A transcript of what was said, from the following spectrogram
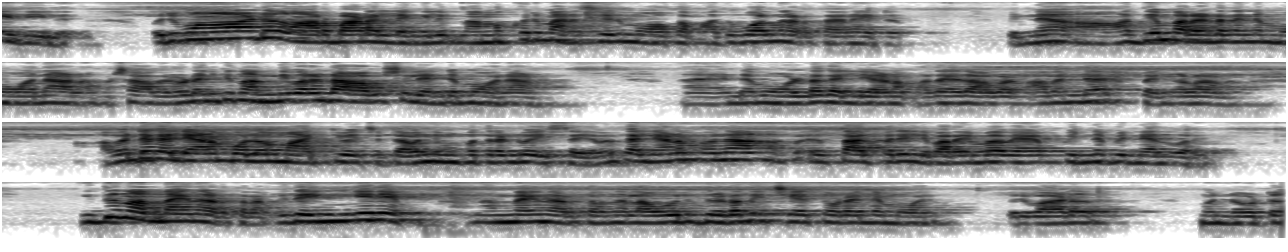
രീതിയിൽ ഒരുപാട് ആർഭാടല്ലെങ്കിലും നമുക്കൊരു മനസ്സിലൊരു മോഹം അതുപോലെ നടത്താനായിട്ട്. പിന്നെ ആദ്യം പറയേണ്ടത് എന്റെ മോനാണ്. പക്ഷെ അവരോട് എനിക്ക് നന്ദി പറയേണ്ട ആവശ്യമില്ല. എന്റെ മോനാണ്. എന്റെ മോളുടെ കല്യാണം. അതായത് അവ അവന്റെ പെങ്ങളാണ്. അവന്റെ കല്യാണം പോലെ മാറ്റി വെച്ചിട്ട് അവൻ മുപ്പത്തിരണ്ട് വയസ്സായി. അവൻ കല്യാണം അവന് താല്പര്യമില്ല. പറയുമ്പോൾ വേ പിന്നെ പിന്നെ എന്ന് പറയും. ഇത് നന്നായി നടത്തണം. ഇതെങ്ങനെയും നന്നായി നടത്തണം എന്നുള്ള ഒരു ദൃഢനിശ്ചയത്തോടെ എന്റെ മോൻ ഒരുപാട് മുന്നോട്ട്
